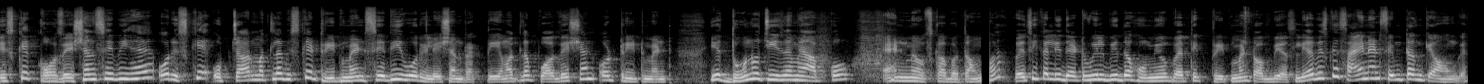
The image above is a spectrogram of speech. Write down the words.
इसके कॉजेशन से भी है और इसके उपचार मतलब इसके ट्रीटमेंट से भी वो रिलेशन रखती है। मतलब कॉजेशन और ट्रीटमेंट ये दोनों चीज़ें मैं आपको एंड में उसका बताऊँगा। Basically that will be the homeopathic treatment obviously अब इसके साइन एंड सिम्टम क्या होंगे?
